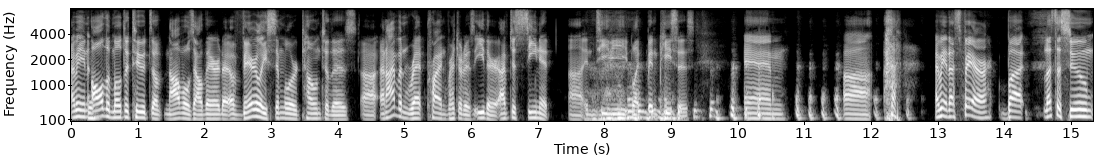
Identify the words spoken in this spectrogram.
I mean, yeah. all the multitudes of novels out there that are very similar tone to this, uh, and I haven't read Pride and Prejudice either. I've just seen it uh, in TV, like bit pieces, and uh, I mean that's fair. But let's assume,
